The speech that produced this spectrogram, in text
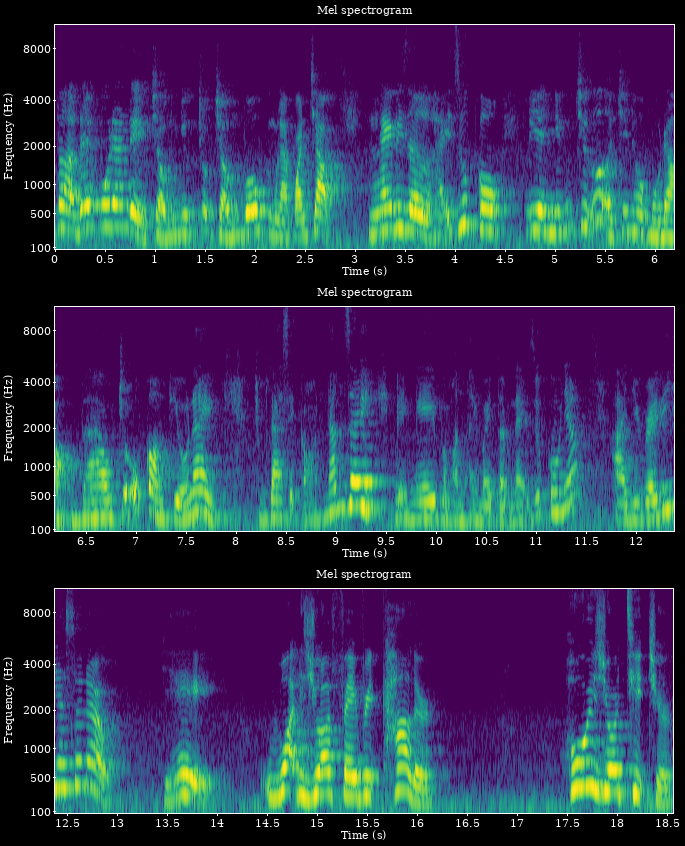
Và ở đây cô đang để trống những chỗ trống vô cùng là quan trọng. Ngay bây giờ hãy giúp cô điền những chữ ở trên hộp màu đỏ vào chỗ còn thiếu này. Chúng ta sẽ có 5 giây để nghe và hoàn thành bài tập này giúp cô nhé. Are you ready? Yes or no? Yeah. What is your favorite color? Who is your teacher?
